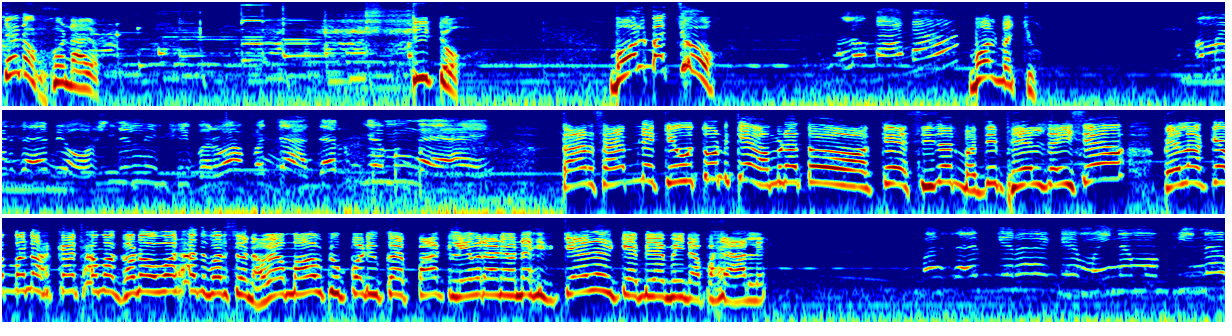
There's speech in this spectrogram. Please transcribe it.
કેનો ફોન આવ્યો ટીટો બોલ બચ્ચું. હેલો કાકા. બોલ બચ્ચું. અમારી સાહેબે હોસ્ટેલની ફી ભરવા 50000 રૂપિયા મંગાયા હે તાર સાહેબ ને કેવું તું કે હમણાં તો કે સીઝન બધી ફેલ થઈ છે પેલા કે બનાસકાંઠામાં ઘણો વરસાદ વરસ્યો ને હવે માવઠું પડ્યું કે પાક લેવરાણ્યો નહીં. કે ને કે બે મહિના પછી હાલે. પણ સાહેબ કહે રહે કે મહિનામાં ફી ના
